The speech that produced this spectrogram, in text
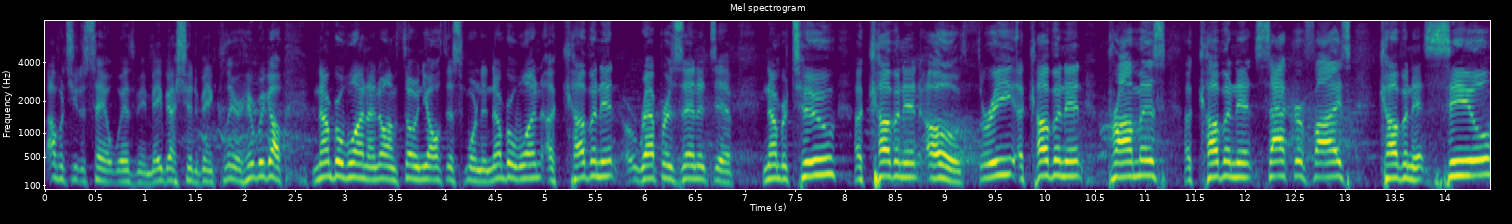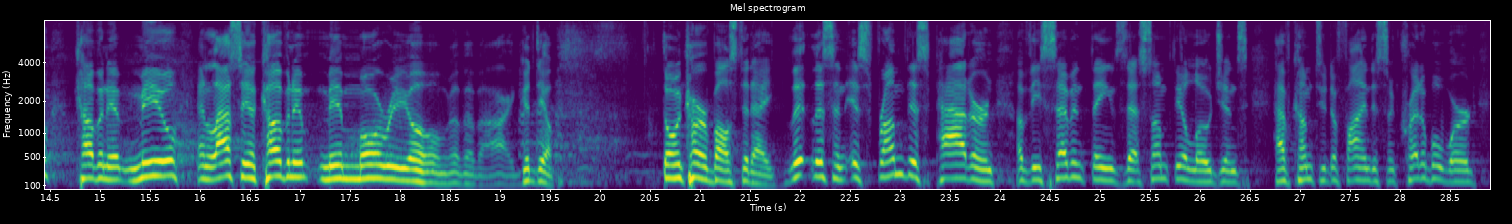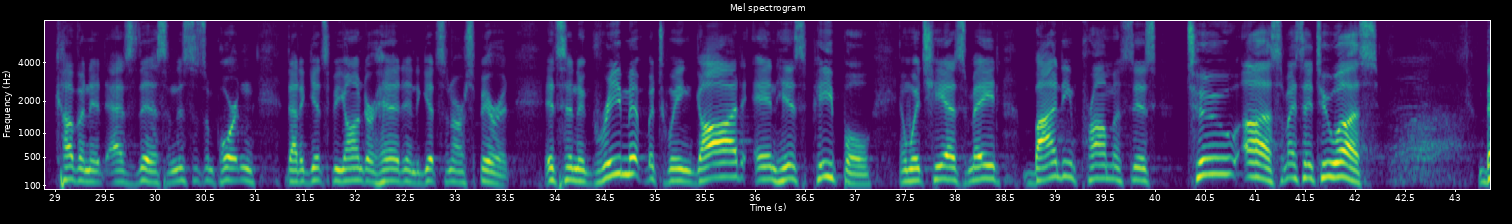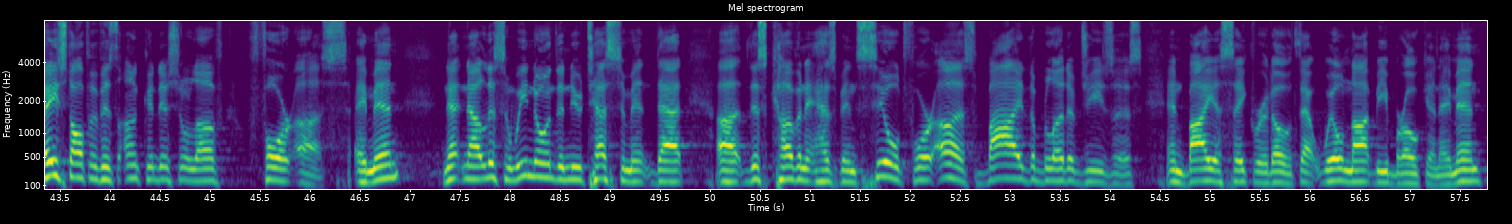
I want you to say it with me. Maybe I should have been clear. Here we go. Number one, I know I'm throwing you off this morning. Number one, a covenant representative. Number two, a covenant oath. Three, a covenant promise, a covenant sacrifice, covenant seal, covenant meal, and lastly, a covenant memorial. All right, good deal throwing curveballs today. Listen, it's from this pattern of these seven things that some theologians have come to define this incredible word covenant as this. And this is important that it gets beyond our head and it gets in our spirit. It's an agreement between God and his people in which he has made binding promises to us. Somebody say to us. Based off of his unconditional love for us. Amen. Now, now, listen, we know in the New Testament that uh, this covenant has been sealed for us by the blood of Jesus and by a sacred oath that will not be broken. Amen?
